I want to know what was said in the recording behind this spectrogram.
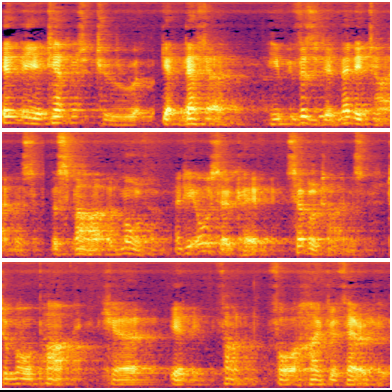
In the attempt to get better, he visited many times the spa of Malvern, and he also came several times to Moor Park here in Farnham for hydrotherapy.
